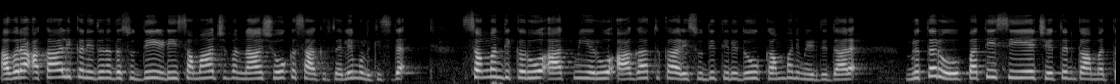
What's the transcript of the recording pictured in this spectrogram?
ಅವರ ಅಕಾಲಿಕ ನಿಧನದ ಸುದ್ದಿ ಇಡೀ ಸಮಾಜವನ್ನ ಶೋಕಸಾಗರದಲ್ಲಿ ಮುಳುಗಿಸಿದೆ. ಸಂಬಂಧಿಕರು, ಆತ್ಮೀಯರು ಆಘಾತಕಾರಿ ಸುದ್ದಿ ತಿಳಿದು ಕಂಬನಿ ಮಿಡಿದಿದ್ದಾರೆ. ಮೃತರು ಪತಿ ಸಿಎ ಚೇತನ್ ಕಾಮತ್,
